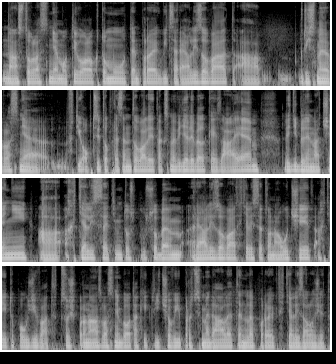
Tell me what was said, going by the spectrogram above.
nás to vlastně motivovalo k tomu ten projekt více realizovat a když jsme vlastně v té obci to prezentovali, tak jsme viděli velký zájem, lidi byli nadšení a chtěli se tímto způsobem realizovat, chtěli se to naučit a chtějí to používat, což pro nás vlastně bylo taky klíčový, proč jsme dále tenhle projekt chtěli založit.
